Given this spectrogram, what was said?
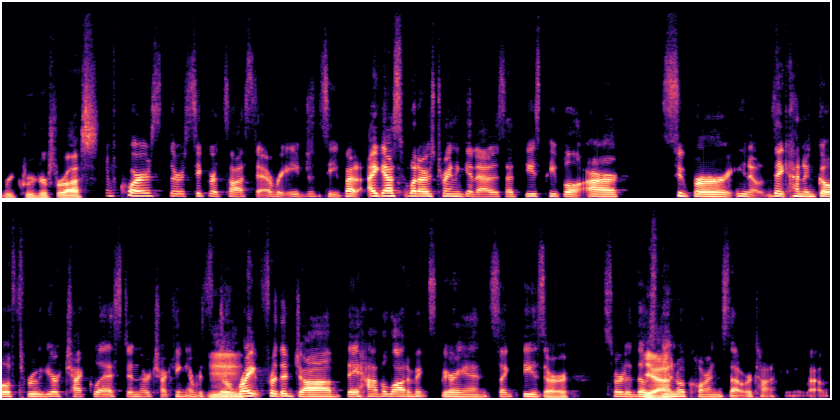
recruiter for us. Of course, there's secret sauce to every agency, but I guess what I was trying to get at is that these people are super, you know, they kind of go through your checklist and they're checking everything. Mm. They're right for the job. They have a lot of experience. Like these are sort of those yeah. unicorns that we're talking about.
